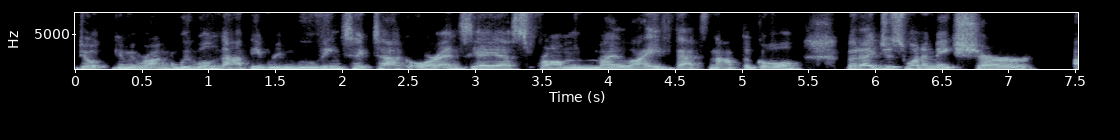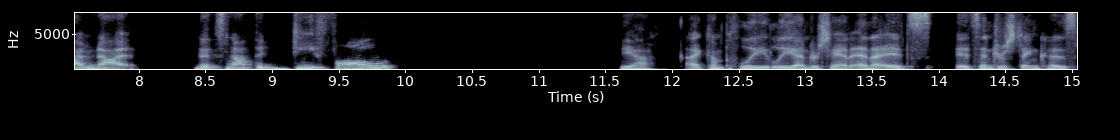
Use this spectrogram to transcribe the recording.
don't get me wrong, we will not be removing TikTok or NCIS from my life. That's not the goal. But I just want to make sure I'm not, that's not the default. Yeah, I completely understand. And it's, it's interesting because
